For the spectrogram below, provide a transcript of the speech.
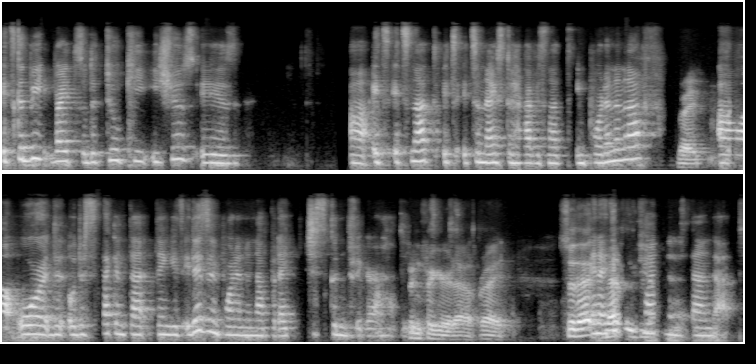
it could be right so the two key issues is uh, it's it's not it's it's a nice to have it's not important enough. Right. Uh, or the or the second th- thing is it is important enough but i just couldn't figure out how to couldn't figure it out right. So that and i that think trying to understand that.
